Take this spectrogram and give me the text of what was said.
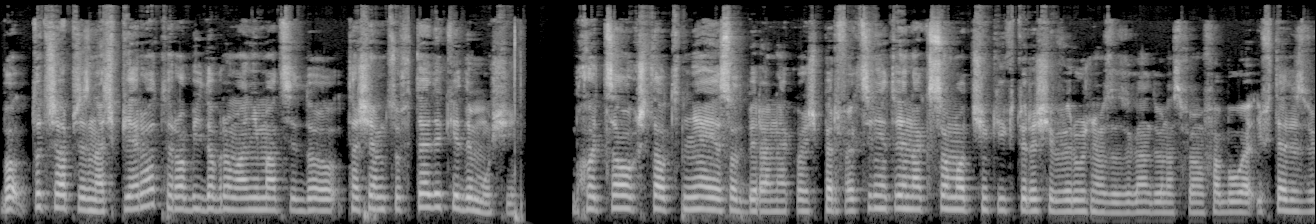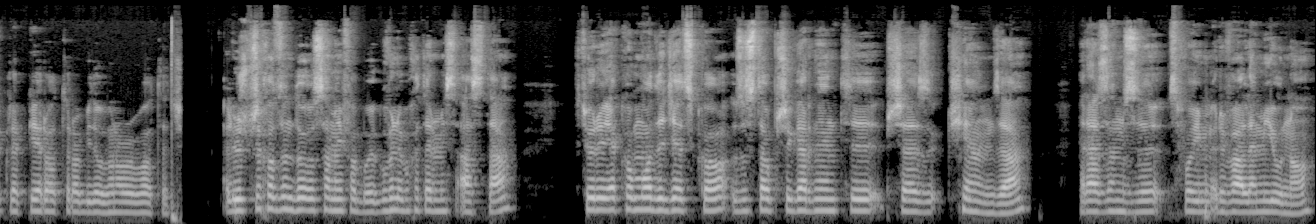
bo to trzeba przyznać, Pierrot robi dobrą animację do tasiemców wtedy, kiedy musi. Bo choć całokształt nie jest odbierany jakoś perfekcyjnie, to jednak są odcinki, które się wyróżnią ze względu na swoją fabułę i wtedy zwykle Pierrot robi dobrą robotę. Ale już przechodząc do samej fabuły, głównym bohaterem jest Asta, który jako młode dziecko został przygarnięty przez księdza razem z swoim rywalem Juno.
